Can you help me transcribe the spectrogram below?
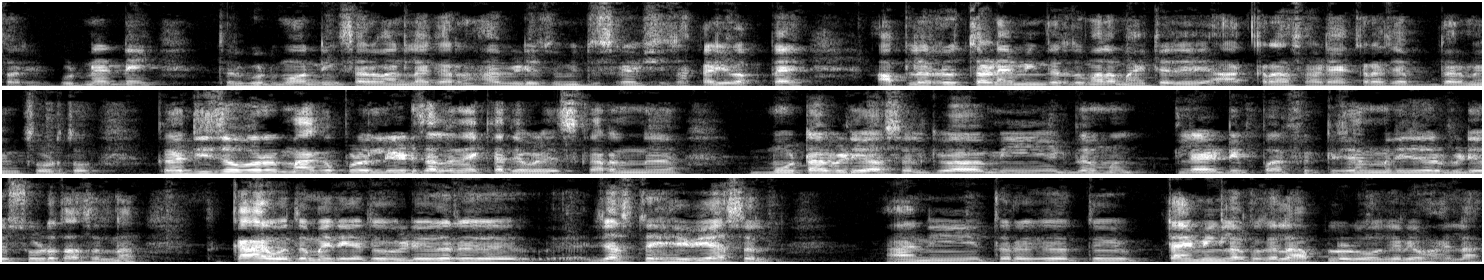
sorry good night नाही तर गुड मॉर्निंग सर्वांना कारण हा व्हिडिओ तुम्ही दुसऱ्या दिवशी सकाळी बघताय. आपला रोजचा टायमिंग तर तुम्हाला माहितीच आहे अकरा साडे अकराच्या दरम्यान सोडतो. कधी जवळ मागं पुढं लेट झालं नाही एखाद्या वेळेस कारण मोठा व्हिडिओ असेल किंवा मी एकदम क्लॅरिटी परफेक्टेशनमध्ये जर व्हिडिओ सोडत असेल ना तर काय होतं माहिती आहे का तो व्हिडिओ जर जास्त हेवी असेल आणि तर तो टायमिंग लागतो त्याला अपलोड वगैरे व्हायला.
